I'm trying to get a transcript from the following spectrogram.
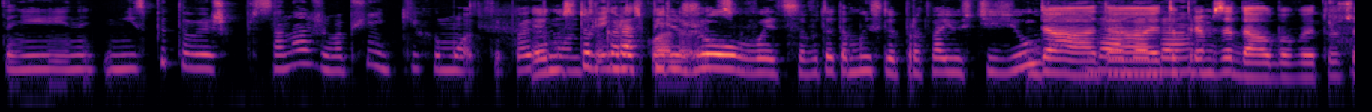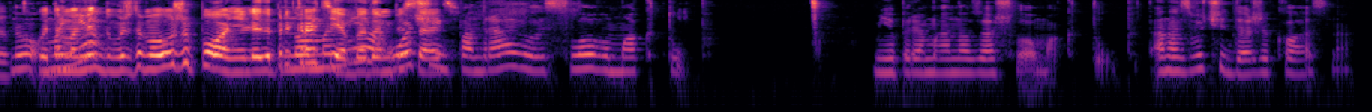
ты не, не испытываешь к персонажам вообще никаких эмоций, И поэтому он не раз пережевывается вот эта мысль про твою стезю. Да, Да, да, да, это да. прям задалбывает уже. В Ну, какой-то мне- момент думаешь, да мы уже поняли, да Но прекрати об мне этом очень писать. понравилось слово «мактуб». Мне прямо оно зашло, «мактуб». Оно звучит даже классно.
